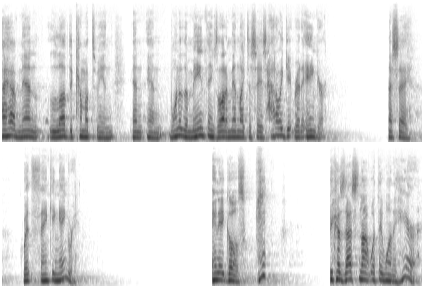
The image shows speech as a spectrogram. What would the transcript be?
I have men love to come up to me, and, and, and one of the main things a lot of men like to say is, How do I get rid of anger? I say, Quit thinking angry and it goes because that's not what they want to hear.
